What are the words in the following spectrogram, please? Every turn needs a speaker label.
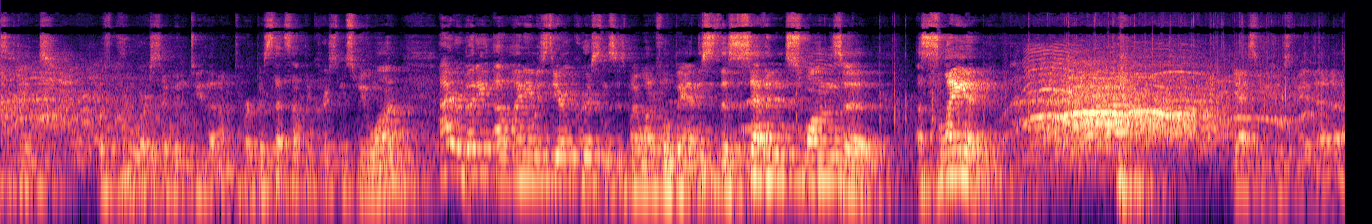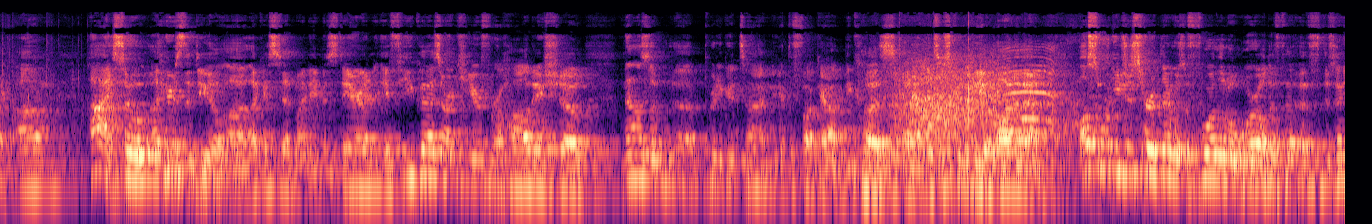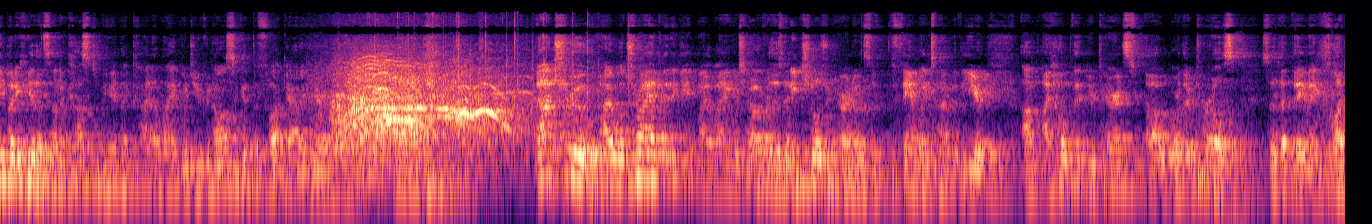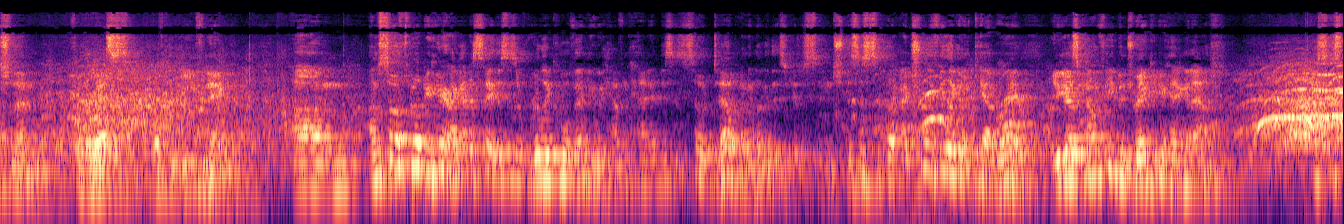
Speaker 1: accident. Of course, I wouldn't do that on purpose. That's not the Christmas we want. Hi, everybody. Uh, my name is Darren Criss, and this is my wonderful band. This is the Seven Swans a, a Slayin'. Yes, we just made that up. Um, hi, so uh, here's the deal. Uh, like I said, my name is Darren. If you guys aren't here for a holiday show, now's a, a pretty good time to get the fuck out because uh, it's just going to be a lot of that. Also, what you just heard there was a four little world. If, the, if there's anybody here that's unaccustomed to hearing that kind of language, you can also get the fuck out of here. Uh, not true. I will try and mitigate my language. However, there's any children here, I know it's a family time of the year. Um, I hope that your parents uh, wore their pearls so that they may clutch them for the rest of the evening. Um, I'm so thrilled you're here. I gotta say, this is a really cool venue. We haven't had it. This is so dope. I mean, look at this. This is like, I truly feel like I'm in cabaret. Are you guys comfy? You've been drinking? You're hanging out?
